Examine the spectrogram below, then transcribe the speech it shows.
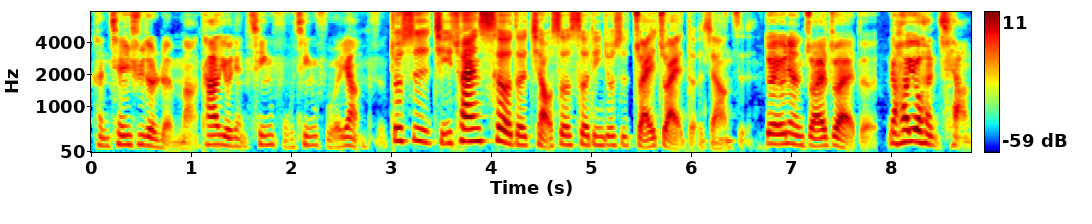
很谦虚的人嘛，他有点轻浮轻浮的样子，就是吉川社的角色设定就是拽拽的这样子，对，有点拽拽的，然后又很强，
